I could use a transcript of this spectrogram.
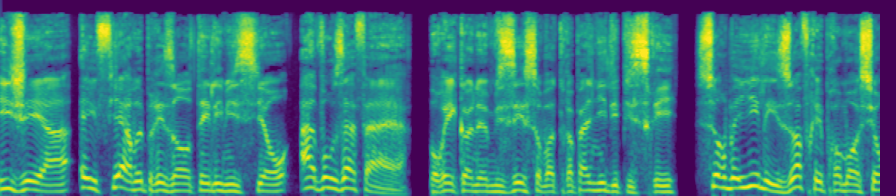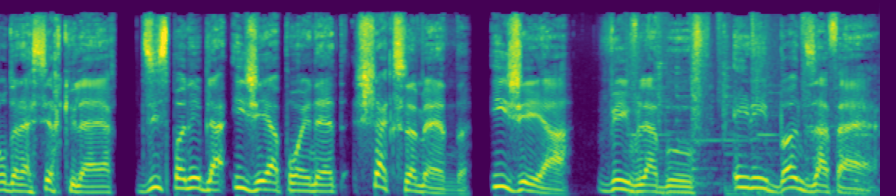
IGA est fier de présenter l'émission À vos affaires. Pour économiser sur votre panier d'épicerie, surveillez les offres et promotions de la circulaire disponible à IGA.net chaque semaine. IGA, vive la bouffe et les bonnes affaires.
